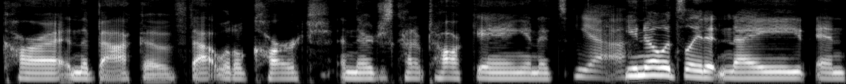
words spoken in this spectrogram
Cara in the back of that little cart and they're just kind of talking and it's yeah. you know it's late at night and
